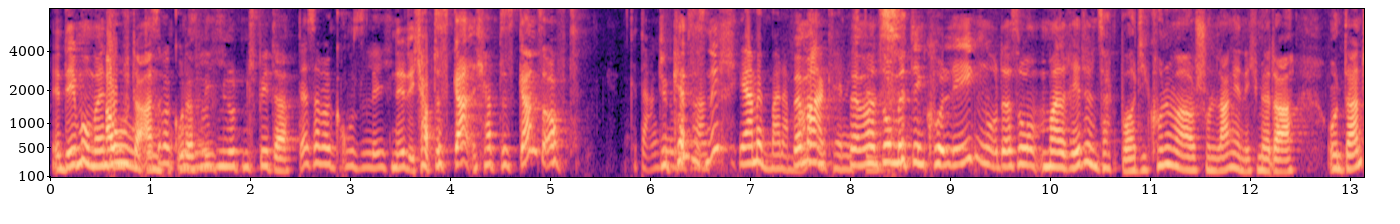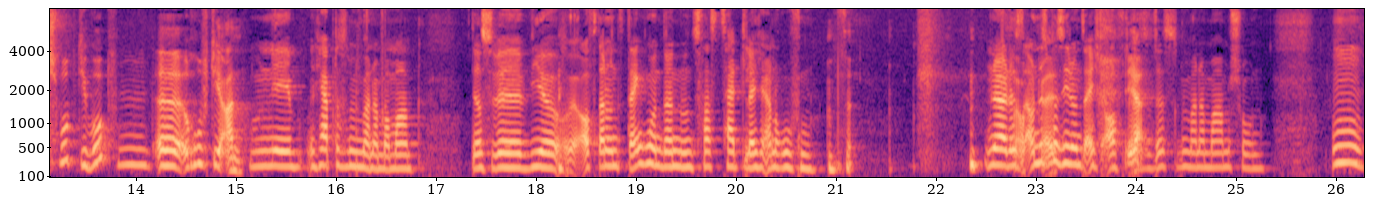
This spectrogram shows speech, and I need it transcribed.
In dem Moment oh, ruft er an oder fünf Minuten später. Das ist aber gruselig. Nee, ich habe das, hab das ganz oft. Gedanken. Du kennst es nicht? Ja, mit meiner Mama kenne ich Wenn man das. so mit den Kollegen oder so mal redet und sagt, boah, die Kunde war schon lange nicht mehr da. Und dann schwuppdiwupp, hm. äh, ruft die an. Nee, ich habe das mit meiner Mama. Dass wir, wir oft an uns denken und dann uns fast zeitgleich anrufen. ja, das, und das passiert uns echt oft. Ja. Also das mit meiner Mama schon. Mhm.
